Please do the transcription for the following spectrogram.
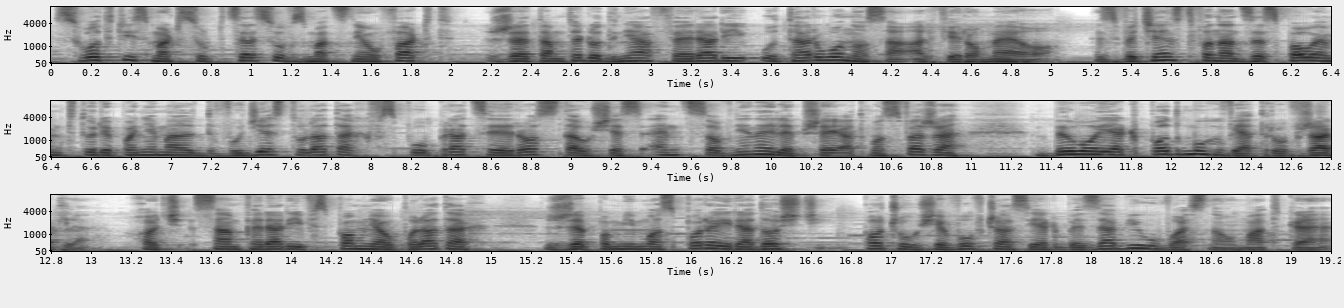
Słodki smacz sukcesu wzmacniał fakt, że tamtego dnia Ferrari utarło nosa Alfie Romeo. Zwycięstwo nad zespołem, który po niemal 20 latach współpracy rozstał się z Enzo w nie najlepszej atmosferze, było jak podmuch wiatru w żagle. Choć sam Ferrari wspomniał po latach, że pomimo sporej radości poczuł się wówczas jakby zabił własną matkę.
